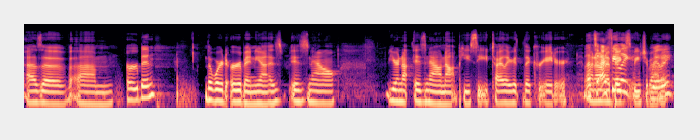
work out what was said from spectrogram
As of um, urban? The word urban, yeah, is is now you're not is now not PC. Tyler, the creator, went That's- on I a feel big like- speech about really? it.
